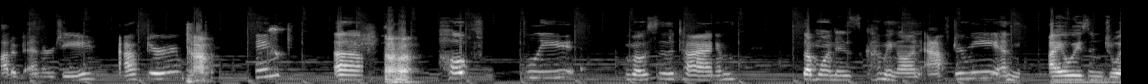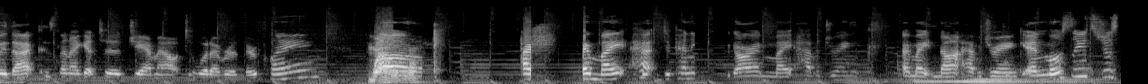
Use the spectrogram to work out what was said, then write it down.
lot of energy after Ah. Uh, uh-huh. Hopefully, most of the time, someone is coming on after me, and I always enjoy that because then I get to jam out to whatever they're playing. Wow. Um, I, I might have, depending on are, I might have a drink. I might not have a drink, and mostly it's just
